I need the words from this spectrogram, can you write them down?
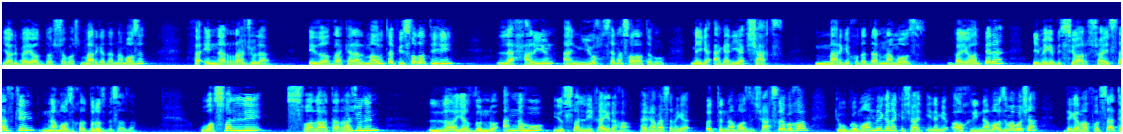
یعنی به یاد داشته باش. مرگ در نمازت. فان الرجل اذا ذکر الموت فی صلاته لحری ان یحسن صلاته. میگه اگر یک شخص مرگ خود در نماز به یاد بره این میگه بسیار شایسته است که نماز خود درست بسازه و صلی صلات رجل لا یظن انه یصلی غیرها. پیغمبر میگه ات نماز شخص رو بخوان که او گمان می‌کنه که شاید اینمی آخری نماز ما باشه دیگه ما فرصت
